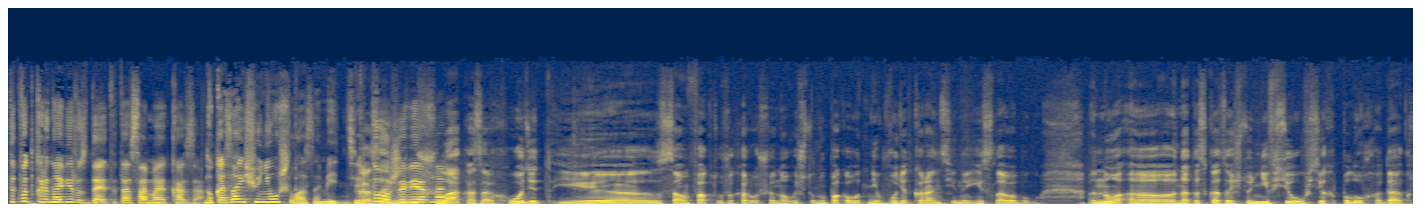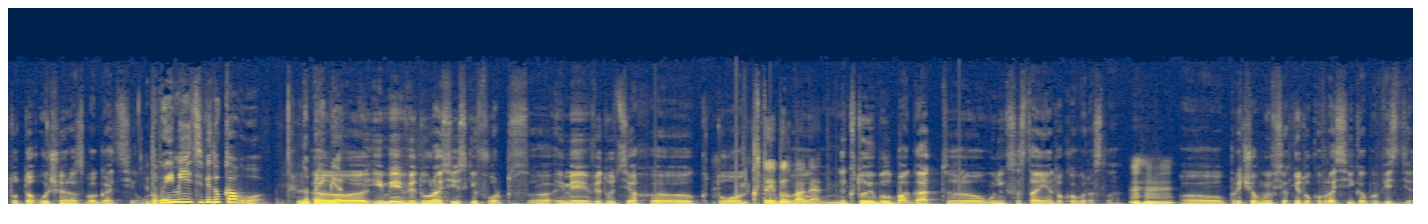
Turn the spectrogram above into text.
Так вот, коронавирус, да, это та самая коза. Но коза еще не ушла, заметьте. Коза Тоже не верно. ушла, коза ходит, и э, сам факт уже хорошая новость, что ну пока вот не вводят карантины, и слава богу. Но э, надо сказать, что не все у всех плохо, да, кто-то очень разбогател. Это да, вы вот. имеете в виду кого, например? Э, имеем в виду российский Forbes, э, имеем в виду тех, э, кто... Кто и был богат. э, Кто и был богат, э, у них состояние только выросло. Э, Причем у всех, не только в России, как бы везде.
